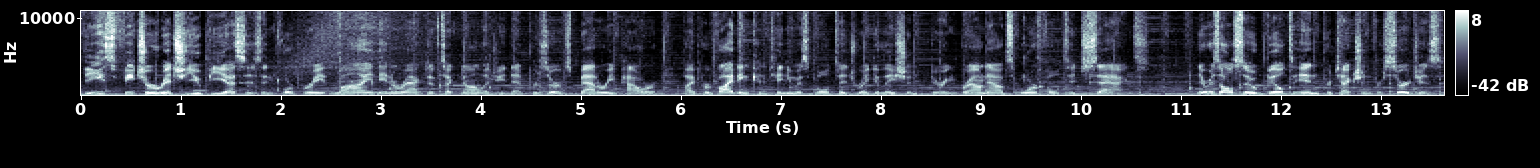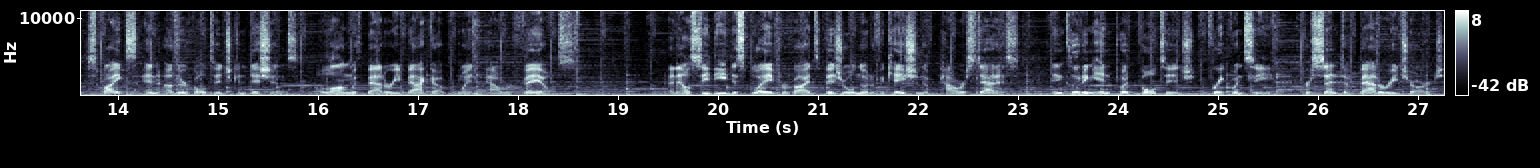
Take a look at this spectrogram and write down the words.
These feature-rich UPSs incorporate line interactive technology that preserves battery power by providing continuous voltage regulation during brownouts or voltage sags. There is also built-in protection for surges, spikes, and other voltage conditions, along with battery backup when power fails. An LCD display provides visual notification of power status, including input voltage, frequency, percent of battery charge,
